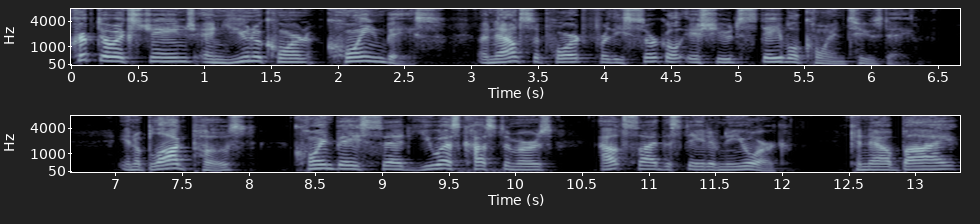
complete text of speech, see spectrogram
Crypto exchange and unicorn Coinbase announced support for the Circle issued stablecoin Tuesday. In a blog post, Coinbase said U.S. customers outside the state of New York can now buy,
